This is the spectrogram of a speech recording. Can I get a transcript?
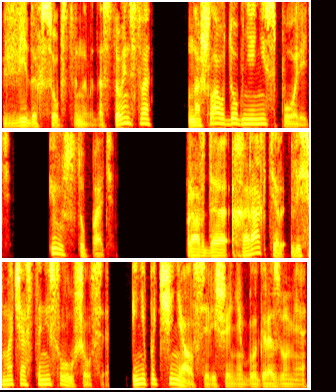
в видах собственного достоинства нашла удобнее не спорить и уступать. Правда, характер весьма часто не слушался и не подчинялся решениям благоразумия.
